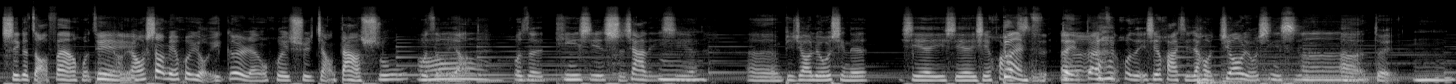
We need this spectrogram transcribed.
吃一个早饭或怎么样，然后上面会有一个人会去讲大书或怎么样，或或者听一些时下的一些嗯。呃比较流行的一些一些一些话题，段子嗯对段子或者一些话题，然后交流信息，嗯嗯，对，嗯，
